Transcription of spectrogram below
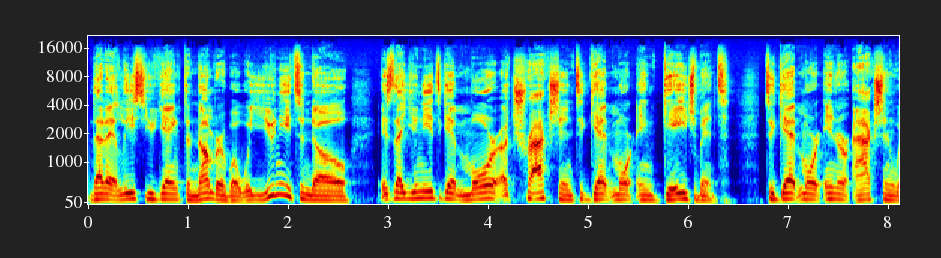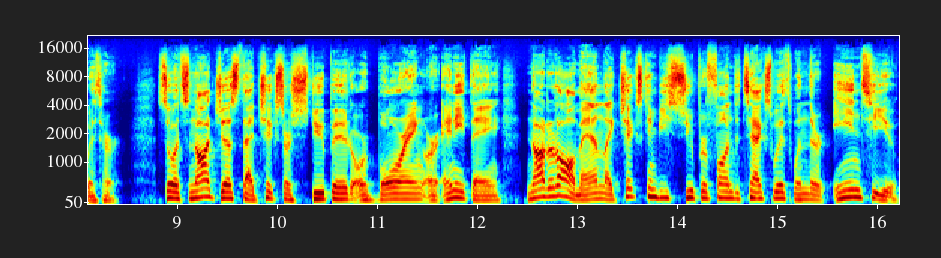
that at least you yanked a number. But what you need to know is that you need to get more attraction to get more engagement, to get more interaction with her. So it's not just that chicks are stupid or boring or anything. Not at all, man. Like chicks can be super fun to text with when they're into you.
